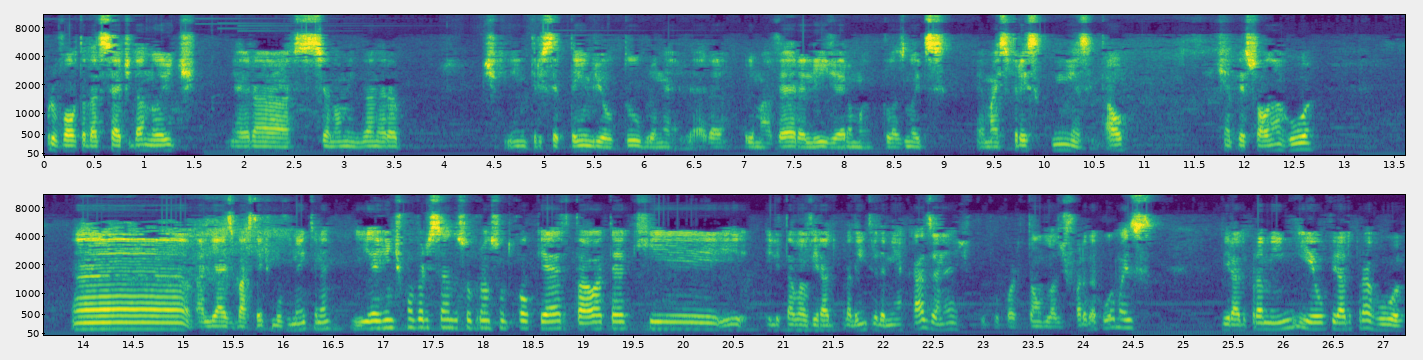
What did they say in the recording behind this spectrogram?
por volta das sete da noite, era, se eu não me engano, era entre setembro e outubro, né, já era primavera ali, já era uma, aquelas noites é, mais fresquinhas e tal, tinha pessoal na rua, Uh, aliás, bastante movimento, né? E a gente conversando sobre um assunto qualquer, tal, até que ele estava virado para dentro da minha casa, né? Tipo, o portão do lado de fora da rua, mas virado para mim e eu virado para a rua.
